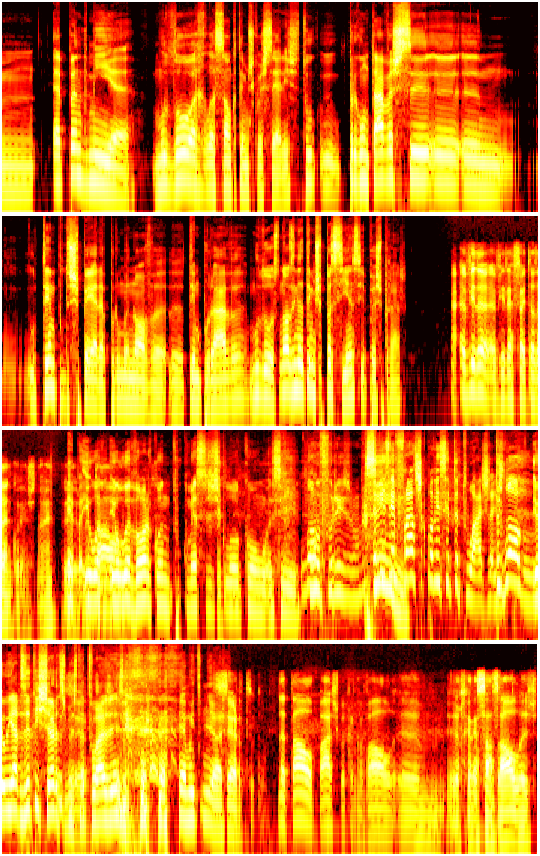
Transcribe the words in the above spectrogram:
Um, a pandemia mudou a relação que temos com as séries. Tu uh, perguntavas se uh, o tempo de espera por uma nova uh, temporada mudou-se. Nós ainda temos paciência para esperar. A vida, a vida é feita de âncoras, não é? Epa, eu, eu adoro quando tu começas com assim. Com aforismo. Sim. A dizer frases que podem ser tatuagens, logo. Eu ia dizer t-shirts, mas tatuagens é muito melhor. Certo. Natal, Páscoa, Carnaval, um, regresso às aulas,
